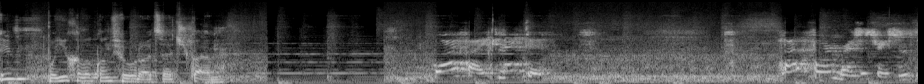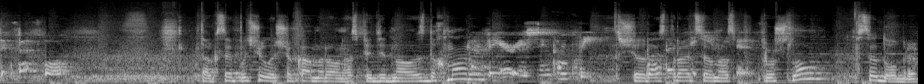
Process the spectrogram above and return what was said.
І поїхала конфігурація. Чекаємо. Wi-Fi connected. Platform registration successful. Так, все почули, що камера у нас під'єдналась до хмари. Що реєстрація у нас пройшла, все добре.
